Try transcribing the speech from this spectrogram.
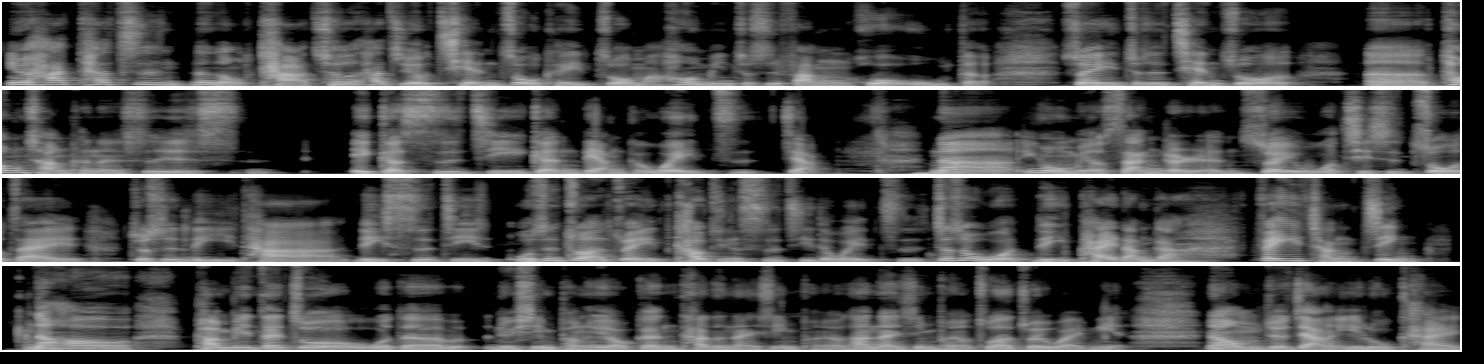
因为它它是那种卡车，它只有前座可以坐嘛，后面就是放货物的，所以就是前座呃，通常可能是一个司机跟两个位置这样。那因为我们有三个人，所以我其实坐在就是离他离司机，我是坐在最靠近司机的位置，就是我离排挡杆非常近。然后旁边在坐我的女性朋友跟她的男性朋友，她男性朋友坐在最外面。那我们就这样一路开，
